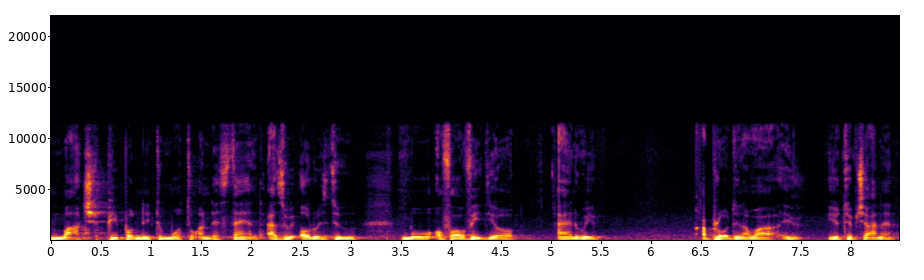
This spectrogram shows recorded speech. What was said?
much people need to more to understand as we always do more of our video and we upload in our YouTube channel.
